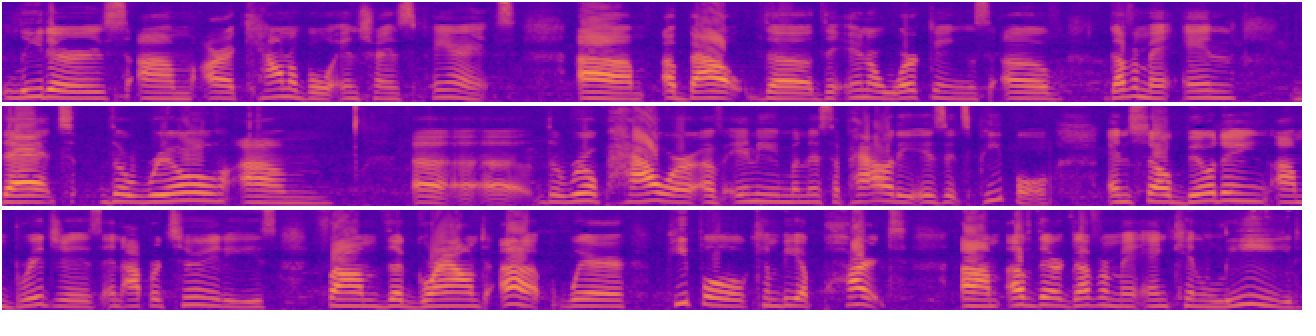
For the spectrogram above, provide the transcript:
leaders um, are accountable and transparent um, about the, the inner workings of government and that the real um, uh, uh, the real power of any municipality is its people. And so building um, bridges and opportunities from the ground up where people can be a part um, of their government and can lead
